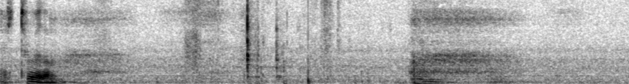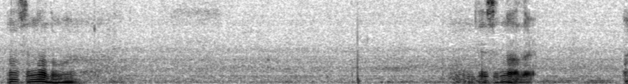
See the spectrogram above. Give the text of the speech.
There's two of them. There's another one. There's another. Uh,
